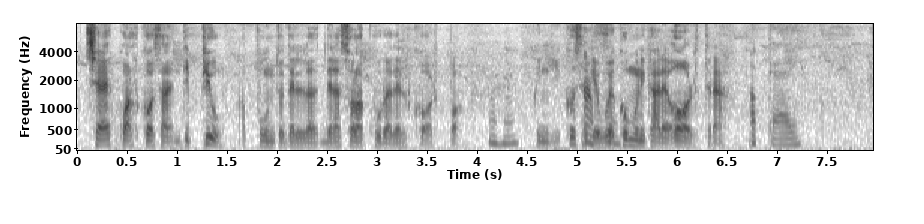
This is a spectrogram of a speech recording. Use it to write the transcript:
c'è qualcosa di più appunto del, della sola cura del corpo. Uh-huh. Quindi cosa ah, che sì. vuoi comunicare oltre? Ok.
